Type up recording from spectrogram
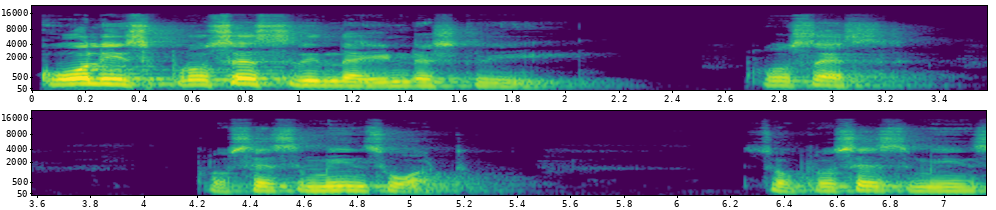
Coal is processed in the industry. Processed. Process means what? So process means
